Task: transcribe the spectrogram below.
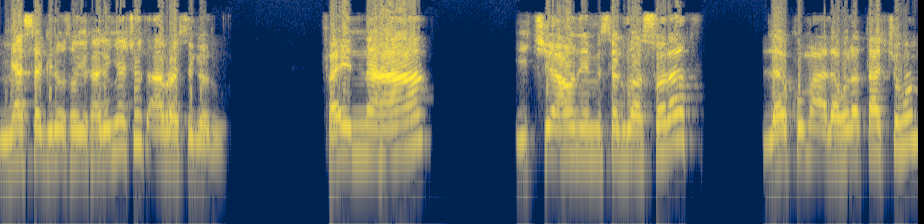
የሚያሰግደው ሰው ካገኛችሁት አብራችሁ ስገዱ فانها ይቺ አሁን የምትሰግዱት ሶላት ለኩማ ለሁለታችሁም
